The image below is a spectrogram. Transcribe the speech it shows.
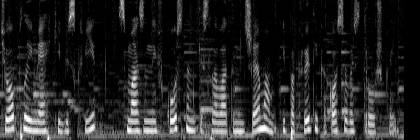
Теплый мягкий бисквит, смазанный вкусным кисловатым джемом и покрытый кокосовой стружкой –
